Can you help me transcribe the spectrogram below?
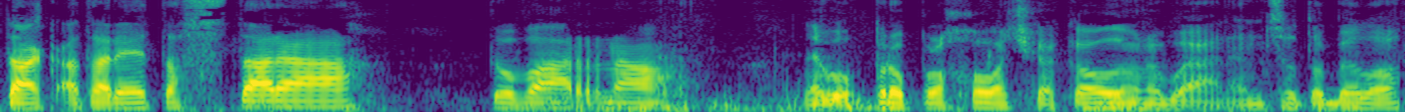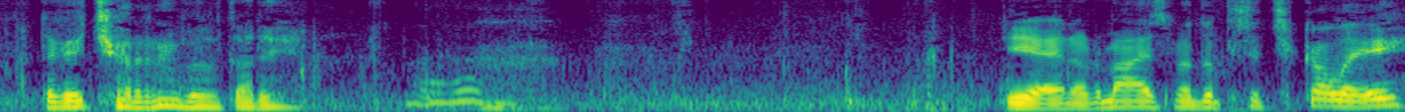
Tak a tady je ta stará továrna, nebo proplachovačka kaolu, nebo já nevím, co to bylo. Takový Černobyl tady. Je, normálně jsme to přečkali.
